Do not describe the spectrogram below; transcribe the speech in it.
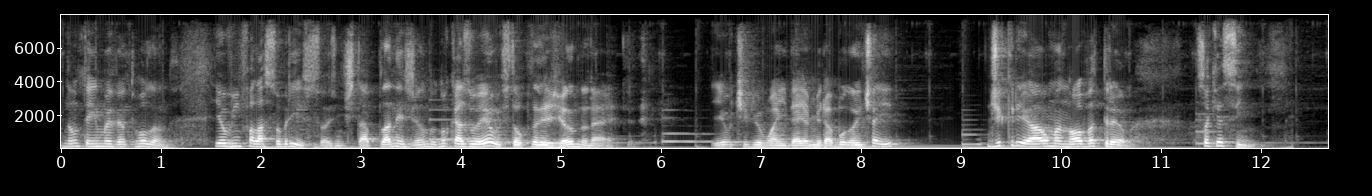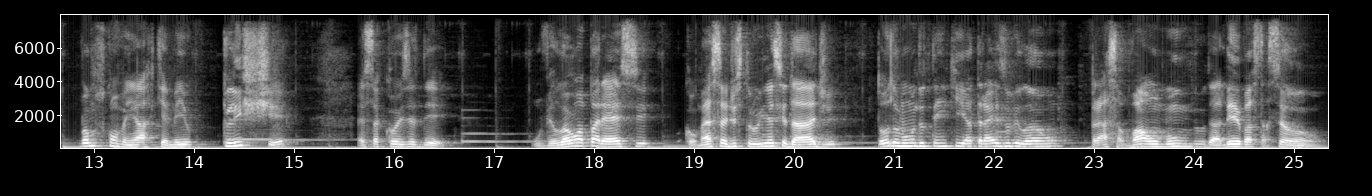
não tem um evento rolando. E eu vim falar sobre isso. A gente está planejando, no caso eu estou planejando, né? Eu tive uma ideia mirabolante aí de criar uma nova trama. Só que assim, vamos convenhar que é meio clichê essa coisa de o vilão aparece, começa a destruir a cidade, todo mundo tem que ir atrás do vilão, para salvar o mundo da devastação.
